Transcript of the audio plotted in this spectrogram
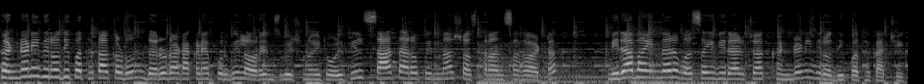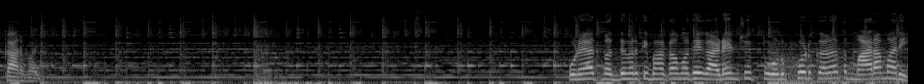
खंडणी विरोधी पथकाकडून दरोडा टाकण्यापूर्वी लॉरेन्स विष्णोई टोळीतील सात आरोपींना शस्त्रांसह अटक मीरा भाईंदर वसई विरारच्या खंडणी विरोधी पथकाची कारवाई. पुण्यात मध्यवर्ती भागामध्ये गाड्यांची तोडफोड करत मारामारी.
